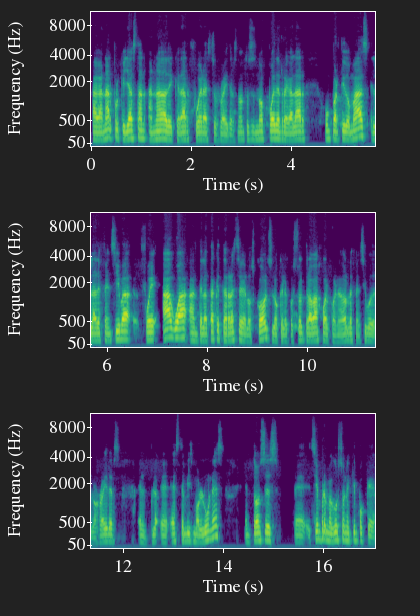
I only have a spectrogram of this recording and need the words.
a ganar porque ya están a nada de quedar fuera estos Raiders, ¿no? Entonces no pueden regalar un partido más. La defensiva fue agua ante el ataque terrestre de los Colts, lo que le costó el trabajo al coordinador defensivo de los Raiders el, eh, este mismo lunes. Entonces, eh, siempre me gusta un equipo que,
